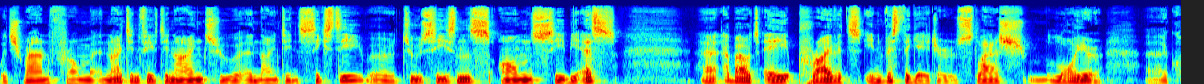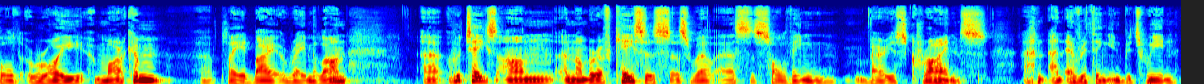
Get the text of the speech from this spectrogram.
which ran from 1959 to 1960, uh, uh, two seasons on CBS, uh, about a private investigator slash lawyer called Roy Markham, played by Ray Milland, uh, who takes on a number of cases as well as solving various crimes and, and everything in between.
